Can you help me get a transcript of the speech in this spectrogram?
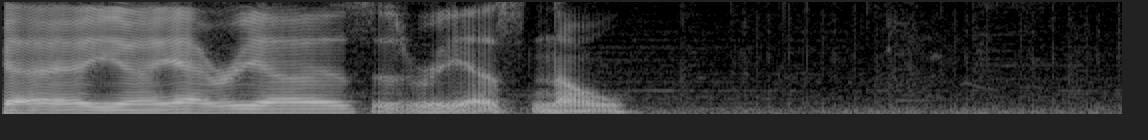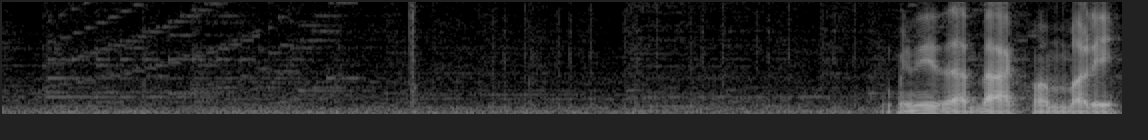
yeah, yeah, yeah, Rias is Rias, no. We need that back one, buddy.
